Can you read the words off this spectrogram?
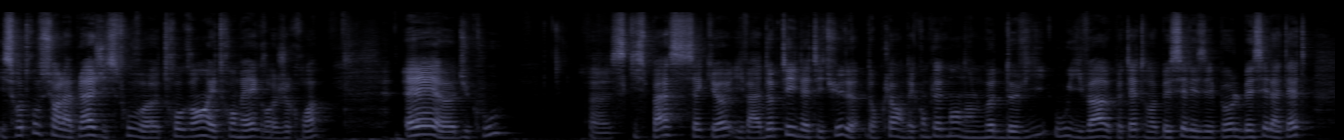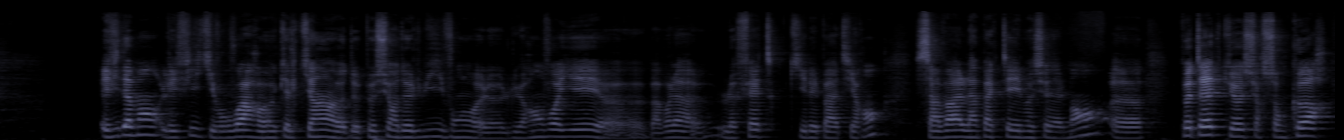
Il se retrouve sur la plage, il se trouve euh, trop grand et trop maigre, je crois. Et euh, du coup, ce qui se passe, c'est qu'il va adopter une attitude. Donc là, on est complètement dans le mode de vie où il va peut-être baisser les épaules, baisser la tête Évidemment, les filles qui vont voir euh, quelqu'un euh, de peu sûr de lui vont euh, lui renvoyer bah voilà, le fait qu'il n'est pas attirant. Ça va l'impacter émotionnellement. peut-être que sur son corps,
